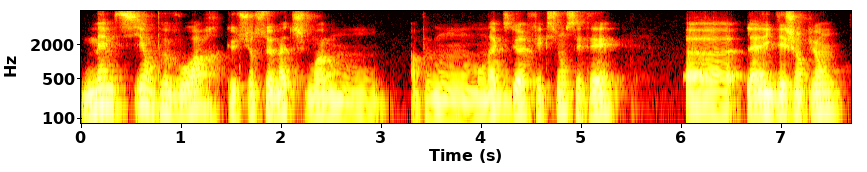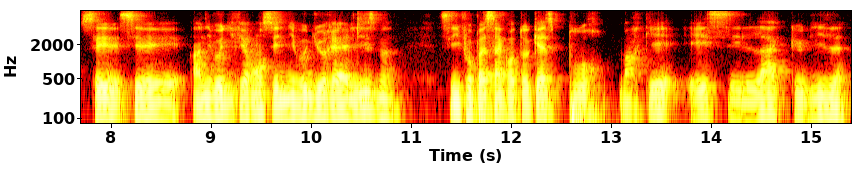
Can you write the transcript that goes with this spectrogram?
même si on peut voir que sur ce match, moi, un peu mon axe de réflexion, c'était euh, la Ligue des Champions, c'est un niveau différent, c'est le niveau du réalisme. Il ne faut pas 50 occasions pour marquer, et c'est là que Lille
